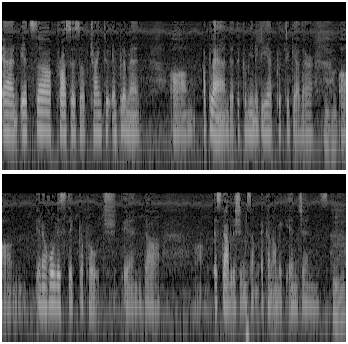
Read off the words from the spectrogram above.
and it's a process of trying to implement um, a plan that the community had put together Mhm. um, in a holistic approach and uh, establishing some economic engines. Mhm.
